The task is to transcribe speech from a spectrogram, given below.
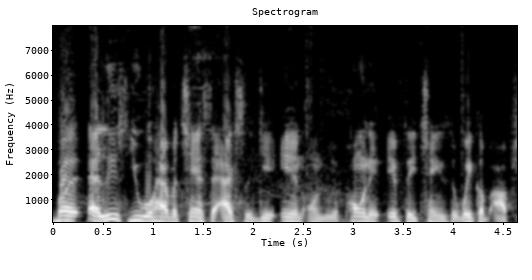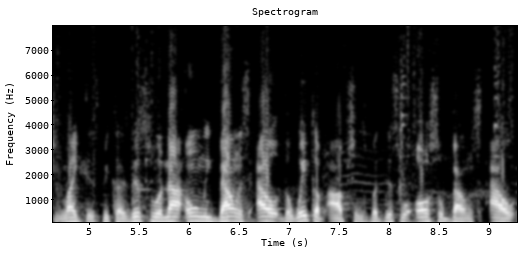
but at least you will have a chance to actually get in on the opponent if they change the wake up option like this because this will not only balance out the wake up options but this will also balance out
